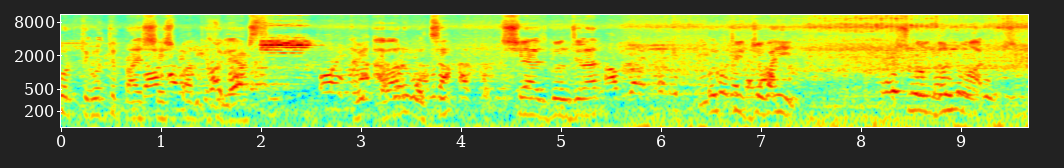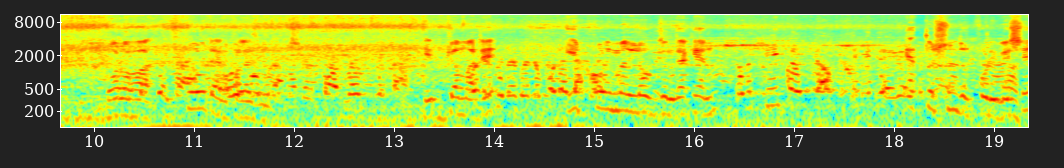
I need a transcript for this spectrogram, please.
করতে করতে প্রায় শেষ প্রান্তে চলে আসছি। আমি আবারও বলছি, সিরাজগঞ্জ জেলার ঐতিহ্যবাহী সুনামধন্য মাঠ, বড় হওয়ার স্কুল অ্যান্ড কলেজ মাঠ। ঈদগাহ মাঠে ঈদ পরিমাণ লোকজন দেখেন সুন্দর পরিবেশে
